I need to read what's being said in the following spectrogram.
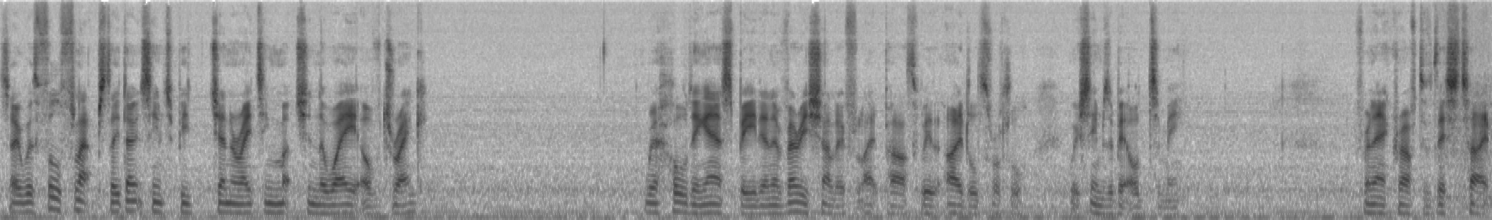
So with full flaps they don't seem to be generating much in the way of drag. We're holding airspeed in a very shallow flight path with idle throttle, which seems a bit odd to me for an aircraft of this type.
